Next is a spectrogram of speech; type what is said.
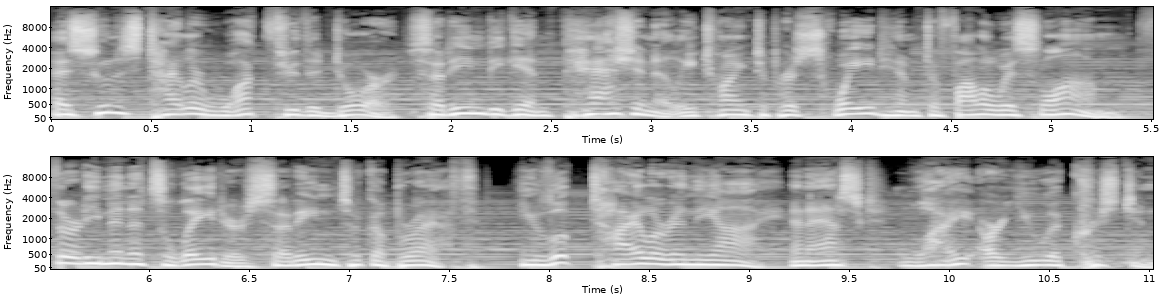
As soon as Tyler walked through the door, Sadim began passionately trying to persuade him to follow Islam. Thirty minutes later, Sadim took a breath. He looked Tyler in the eye and asked, Why are you a Christian?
